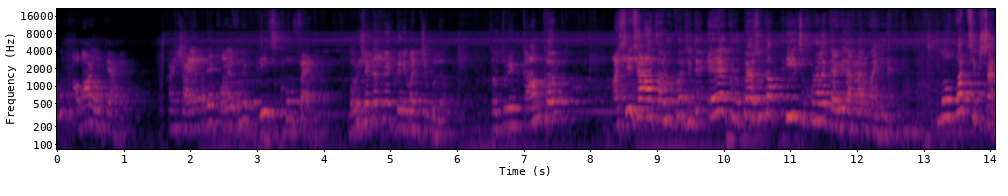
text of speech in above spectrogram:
खूप आबाळ होते आहे. कारण शाळेमध्ये कॉलेजमध्ये फीज खूप आहे भरू शकत नाहीत गरिबांची मुलं. तर तू एक काम कर. अशी शाळा चालू कर जिथे एक रुपया सुद्धा फीज कुणाला द्यावी लागणार नाही. मोफत शिक्षण.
